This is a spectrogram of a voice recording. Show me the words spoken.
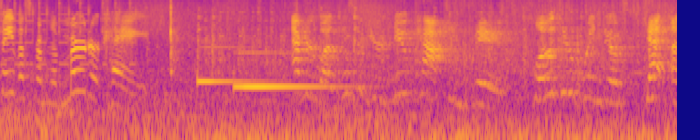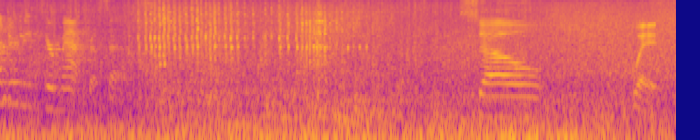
save us from the murder cane. Everyone, this is your new Captain Big. Close your windows, get underneath your mattresses. So. Wait.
